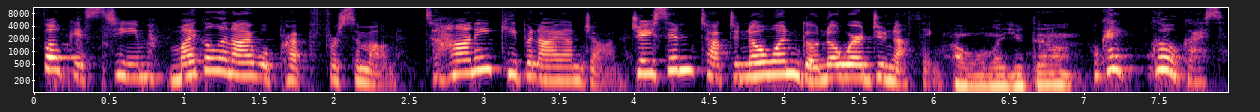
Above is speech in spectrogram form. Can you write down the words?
Focus, team. Michael and I will prep for Simone. Tahani, keep an eye on John. Jason, talk to no one, go nowhere, do nothing. I won't let you down. Okay, go, guys.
